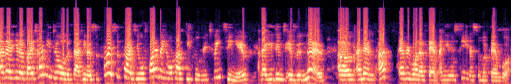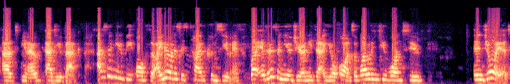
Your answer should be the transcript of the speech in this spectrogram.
and then you know by the time you do all of that, you know, surprise, surprise, you will find that you will have people retweeting you that you didn't even know. Um, and then add every one of them, and you will see that some of them will add, you know, add you back. As a newbie author, I know this is time consuming, but it is a new journey that you're on. So why wouldn't you want to enjoy it?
